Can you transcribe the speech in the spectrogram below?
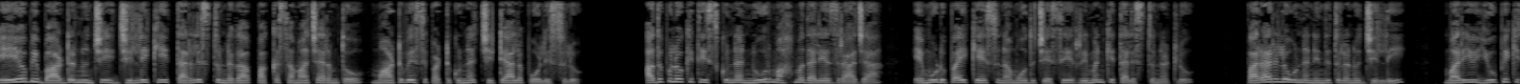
ఏయోబి బార్డర్ నుంచి జిల్లీకి తరలిస్తుండగా పక్క సమాచారంతో మాటువేసి పట్టుకున్న చిట్యాల పోలీసులు. అదుపులోకి తీసుకున్న నూర్ మహ్మద్ అలియజ్ రాజా ఎమూడుపై కేసు నమోదు చేసి రిమన్కి తలిస్తున్నట్లు పరారిలో ఉన్న నిందితులను జిల్లీ మరియు యూపీకి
